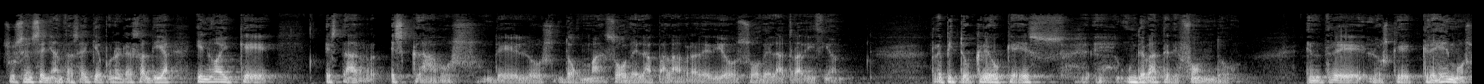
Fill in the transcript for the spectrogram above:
sus enseñanzas, hay que ponerlas al día y no hay que estar esclavos de los dogmas o de la palabra de Dios o de la tradición. Repito, creo que es eh, un debate de fondo entre los que creemos,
